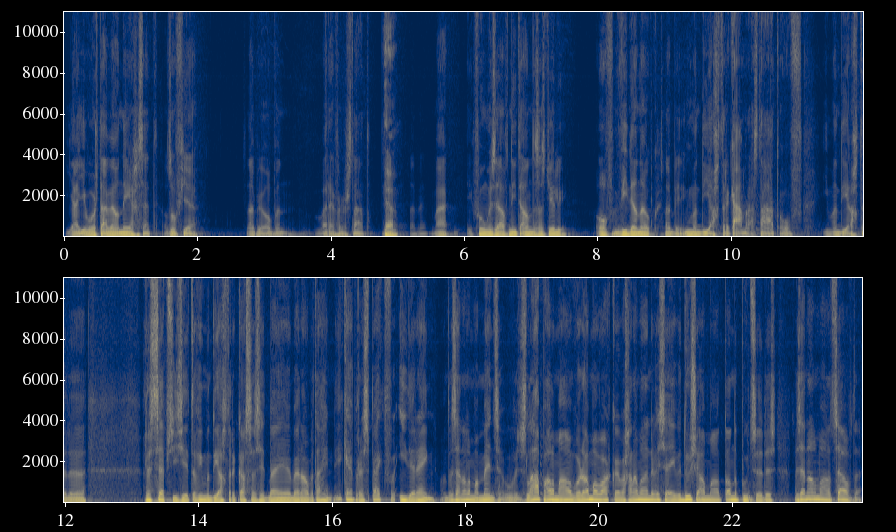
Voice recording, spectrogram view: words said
ja, je wordt daar wel neergezet. Alsof je, snap je, op een whatever staat. Ja. Maar ik voel mezelf niet anders als jullie. Of wie dan ook. Snap je? Iemand die achter de camera staat. Of iemand die achter de receptie zit. Of iemand die achter de kassa zit bij, eh, bij de Albert Heijn. Ik heb respect voor iedereen. Want we zijn allemaal mensen. We slapen allemaal, we worden allemaal wakker. We gaan allemaal naar de wc. We douchen allemaal, tanden poetsen. Dus we zijn allemaal hetzelfde.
